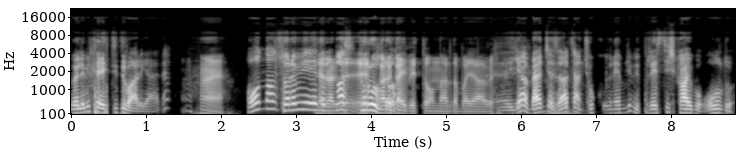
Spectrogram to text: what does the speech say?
böyle bir tehdidi var yani. He. Ondan sonra bir Elon Musk eee, para duruldu. kaybetti onlar da bayağı bir. Eee, ya, bence zaten çok önemli bir prestij kaybı oldu.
